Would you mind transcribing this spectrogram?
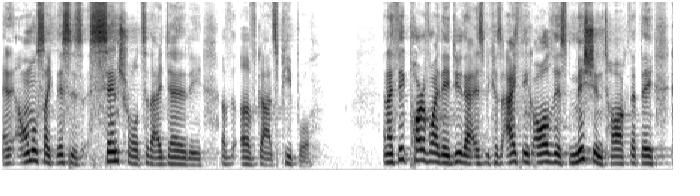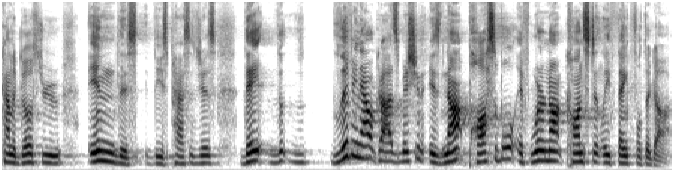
And almost like this is central to the identity of, of God's people. And I think part of why they do that is because I think all this mission talk that they kind of go through in this, these passages, they, the, living out God's mission is not possible if we're not constantly thankful to God.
